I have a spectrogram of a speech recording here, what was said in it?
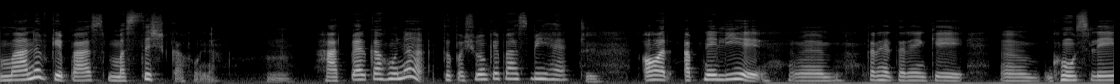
मानव के पास मस्तिष्क का होना। हाथ पैर का होना तो पशुओं के पास भी है। और अपने लिए तरह तरह के घोंसले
